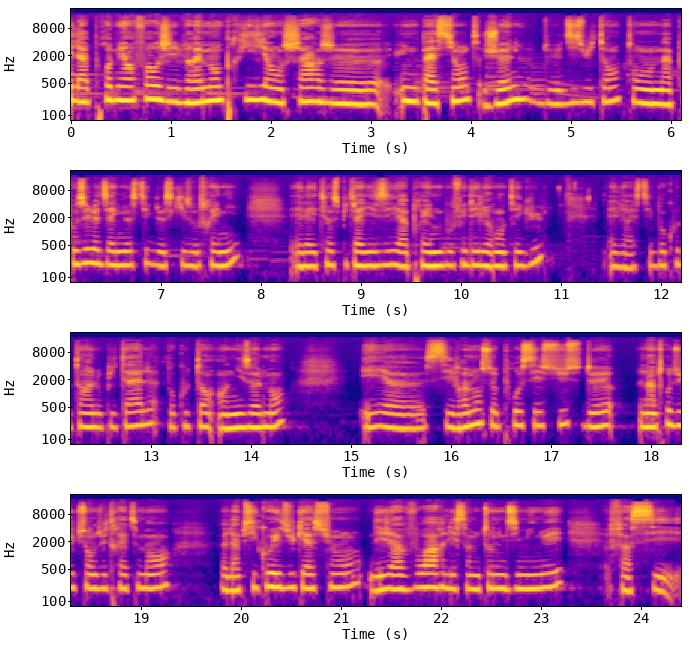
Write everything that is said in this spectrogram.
C'est la première fois où j'ai vraiment pris en charge euh, une patiente jeune de 18 ans. On a posé le diagnostic de schizophrénie. Elle a été hospitalisée après une bouffée délirante aiguë. Elle est restée beaucoup de temps à l'hôpital, beaucoup de temps en isolement. Et euh, c'est vraiment ce processus de l'introduction du traitement, euh, la psychoéducation, déjà voir les symptômes diminuer. Enfin, c'est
